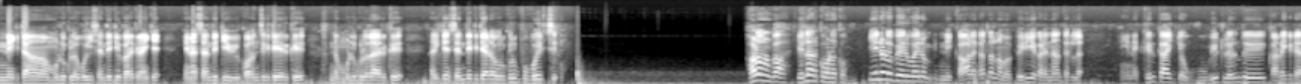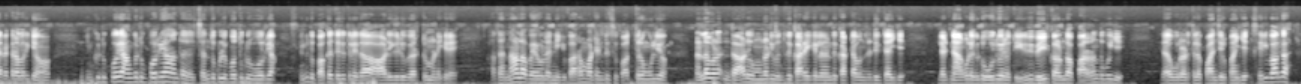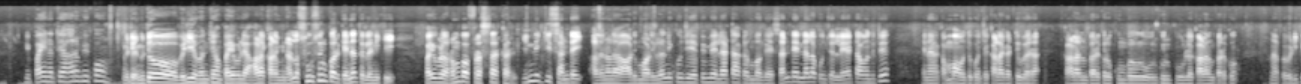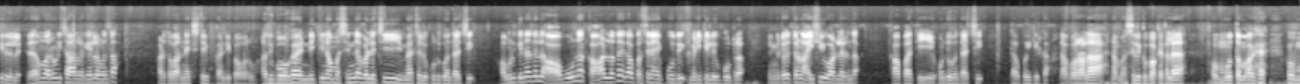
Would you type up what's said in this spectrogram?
இன்றைக்கி தான் முள்ளுக்குள்ளே போய் செந்தட்டி பறக்கிறாங்க. ஏன்னா செந்தட்டி குறைஞ்சிக்கிட்டே இருக்குது இந்த முள்ளுக்குள்ளே தான் இருக்குது அதுக்கே செந்தட்டி தேட ஒரு குரூப்பு போயிடுச்சு ஹலோ நண்பா எல்லாருக்கும் வணக்கம். என்னோட பேர் வைரம். இன்றைக்கி காலங்காலத்தில் நம்ம பெரிய கடை என்ன தெரில என்னை கிறுக்காக்கிட்ட வீட்டிலேருந்து கரைக்கிட்ட இறக்குற வரைக்கும் இங்கிட்டு போறியா அங்கிட்டு போறியா அந்த சந்துக்குள்ளே மொத்துக்குள்ளே போறியான் எங்கிட்டு பக்கத்து பக்கத்தில் ஏதாவது ஆடு கீடு விரட்டும்னு நினைக்கிறேன். அதனால் அப்போ எவ்வளோ இன்றைக்கி வர மாட்டேன்ட்டு பத்திரங்குள்ளியும் நல்ல வேளை இந்த ஆடு முன்னாடி வந்து கரைக்கில் இருந்து கரெக்டாக வந்து நின்றுக்கிட்டாங்க இல்லாட்டி நான் கூட எங்கிட்ட ஒரு வேணும் இதுவே வெயில் காலம்டா பறந்து போய். ஏதாவது ஒரு இடத்துல பாஞ்சிருப்பாங்க. சரி வாங்க. நீ பயணத்தை ஆரம்பிப்போம். இங்கிட்ட எங்கிட்டோ வெளியே வந்தேன். பயவில் ஆளை காணமி. நல்லா சுறுசுறுப்பாக இருக்கு. என்ன தெரியல இன்றைக்கி பயவில் ரொம்ப ஃப்ரெஷ்ஷாக இருக்காரு. இன்றைக்கி சண்டே அதனால் ஆடு மாடுகள்லாம் இன்னைக்கு கொஞ்சம் எப்பயுமே லேட்டாக கிளம்பாங்க சண்டேனால கொஞ்சம் லேட்டாக வந்துட்டு ஏன்னா அம்மா வந்து கொஞ்சம் களை கட்டு வேற. காளான் பறக்கிற கும்பல் ஒரு குரூப் உள்ள காளான் பறக்கும். ஆனால் இப்போ வெடிக்கிறது இல்லை. ஏதாவது மறுபடியும் சாரில் கீரில் வந்தால் அடுத்த வாரம் நெக்ஸ்ட் டைம் கண்டிப்பாக வரும். அது போக இன்றைக்கி நம்ம சின்ன வெள்ளச்சி மேட்சில் கூட்டுக்கு வந்தாச்சு. அவளுக்கு என்ன தெரியல ஆகும்னா காலில் தான் ஏதாவது பிரச்சனை ஆகி போகுது. மெடிக்கல் போட்டுறா. எங்கிட்ட எத்தனை நாள் ஐசியூ வார்டில் இருந்தா. காப்பாற்றி கொண்டு வந்தாச்சு. இதா போய்க்கிருக்கா. இதா போகிறாளா நம்ம சிலுக்கு பக்கத்தில். அவள் மூத்த மக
